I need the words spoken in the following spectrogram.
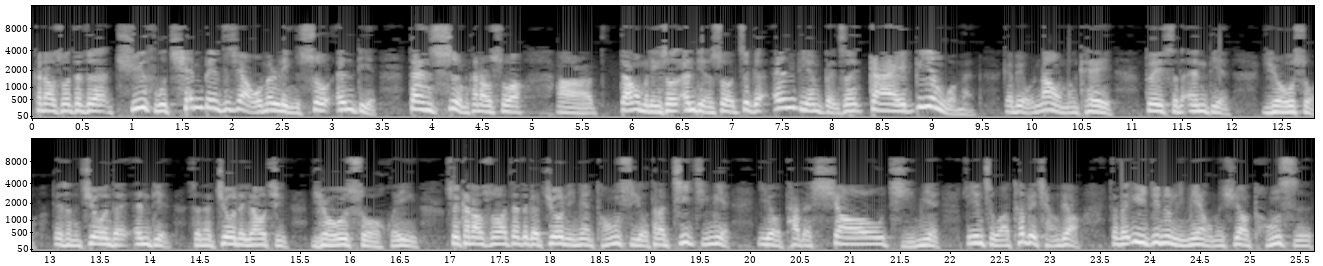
看到说，在这屈服谦卑之下，我们领受恩典。但是我们看到说。啊，当我们领受恩典的时候，这个恩典本身改变我们，改变我，那我们可以对神的恩典有所，对神的救恩的恩典，神的救恩的邀请有所回应。所以看到说，在这个救恩里面，同时有它的积极面，也有它的消极面。所以因此，我要特别强调，在这预定论里面，我们需要同时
